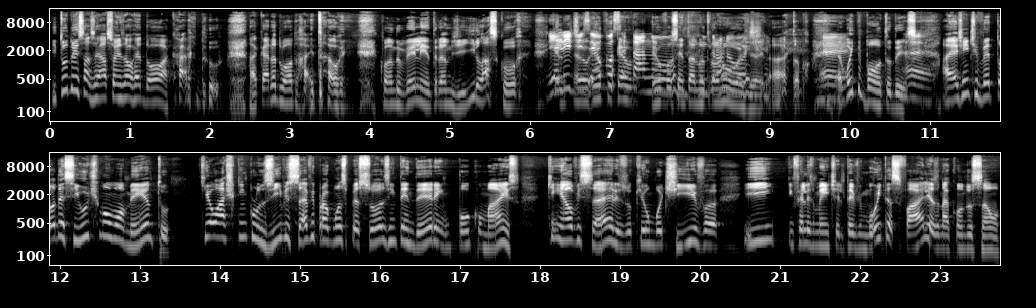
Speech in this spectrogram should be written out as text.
E tudo isso, as reações ao redor, a cara do, a cara do Otto Hightower, quando vê ele entrando de ih, lascou. E ele, ele diz, eu, eu, vou quero, sentar no, eu vou sentar no, no trono, trono, hoje. hoje. Ah, tá é. é. muito bom tudo isso. É. Aí a gente vê todo esse último momento que eu acho que inclusive serve para algumas pessoas entenderem um pouco mais quem é o Viserys, o que o motiva, e infelizmente ele teve muitas falhas na condução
